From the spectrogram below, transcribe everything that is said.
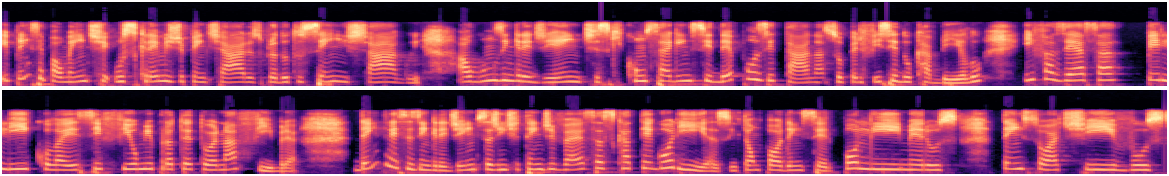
e principalmente os cremes de pentear, os produtos sem enxágue, alguns ingredientes que conseguem se depositar na superfície do cabelo e fazer essa película, esse filme protetor na fibra. Dentre esses ingredientes, a gente tem diversas categorias. Então, podem ser polímeros, tensoativos,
